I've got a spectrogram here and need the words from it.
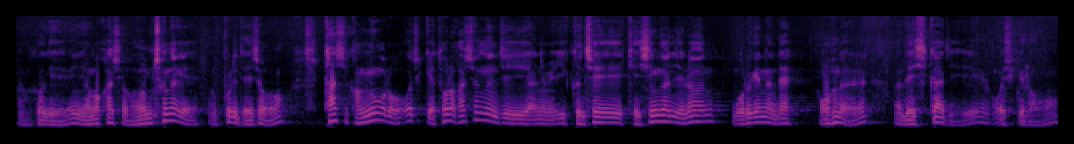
어, 거기 염화칼슘 엄청나게 뿌리대죠. 다시 강릉으로 어저께 돌아가셨는지 아니면 이 근처에 계신 건지는 모르겠는데 오늘 4시까지 오시기로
